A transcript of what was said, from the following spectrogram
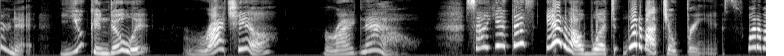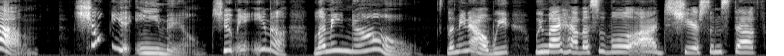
internet. You can do it right here, right now. So yeah, that's it about what what about your friends? What about them? Shoot me an email. Shoot me an email. Let me know let me know. We we might have us a little uh, share some stuff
